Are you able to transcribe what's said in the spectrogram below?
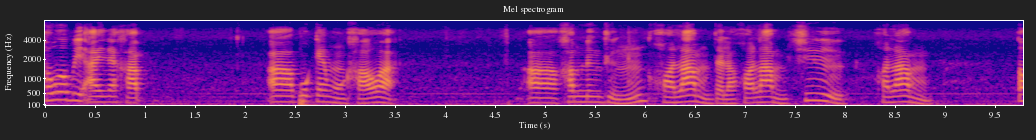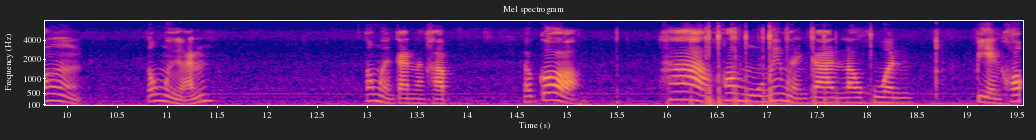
Power BI นะครับโปรแกรมของเขาอะอ่า คำนึงถึงคอลัมน์ แต่ละคอลัมน์ชื่อคอลัมน์ต้องต้องเหมือน ต้องเหมือนกันนะครับ แล้วก็ถ้าข้อมูลไม่เหมือนกัน เราควรเปลี่ยนข้อ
